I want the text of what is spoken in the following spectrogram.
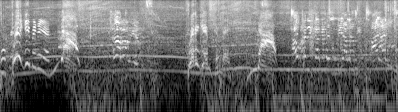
Well, bring him in here now. Him. Bring him to me now. How can he get from reality tied to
